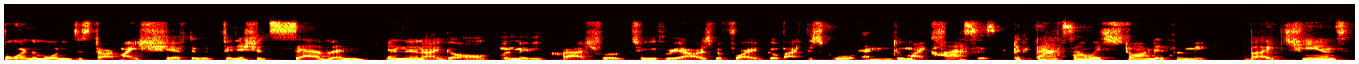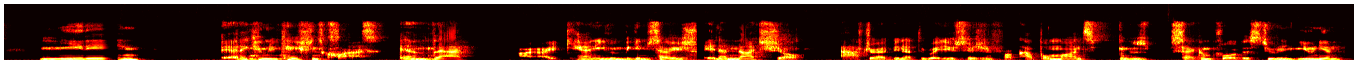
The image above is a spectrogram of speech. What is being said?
four in the morning to start my shift. It would finish at seven, and then I'd go home and maybe crash for two or three hours before I'd go back to school and do my classes. But that's how it started for me by chance meeting at a communications class. And that I can't even begin to tell you in a nutshell after I'd been at the radio station for a couple months. It was second floor of the student union.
